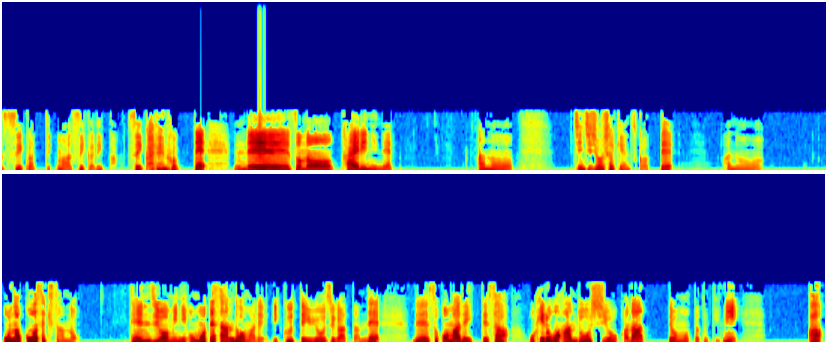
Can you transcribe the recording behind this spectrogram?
Suicaって、まあ Suicaでいいか。 Suicaで乗って、で、その帰りにね、あの、一日乗車券使って、あの、小野耕石さんの展示を見に表参道まで行くっていう用事があったんで、で、そこまで行ってさ、お昼ご飯どうしようかなって思った時に、あ、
